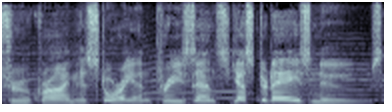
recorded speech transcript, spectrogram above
True Crime Historian presents yesterday's news.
